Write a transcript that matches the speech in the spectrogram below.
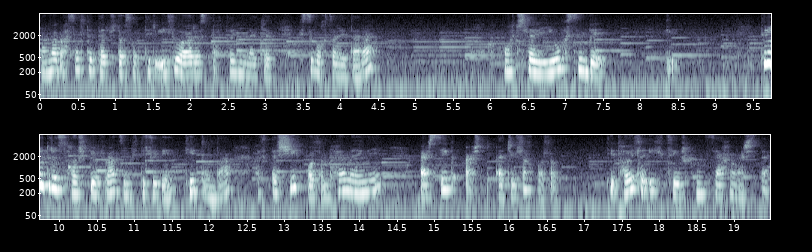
Намайг асуултад тавьж дуусгаад тэр илүү ойроос батхыг минь ажаад хэсэг хугацааны дараа уучлаарай юу гэсэн бэ? Тэр өдрөөс хойш би Франц эмэгтэйчүүдийн тэд дундаа хаттай ших болон Паманы арсыг ажиглах болов. Тэд хоёулаа их цэвэрхэн сайхан арстай.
